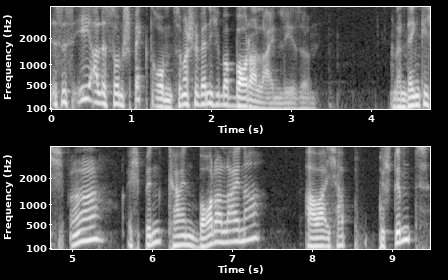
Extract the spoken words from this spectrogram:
es ist eh alles so ein Spektrum. Zum Beispiel, wenn ich über Borderline lese, dann denke ich, äh, ich bin kein Borderliner, aber ich habe bestimmt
